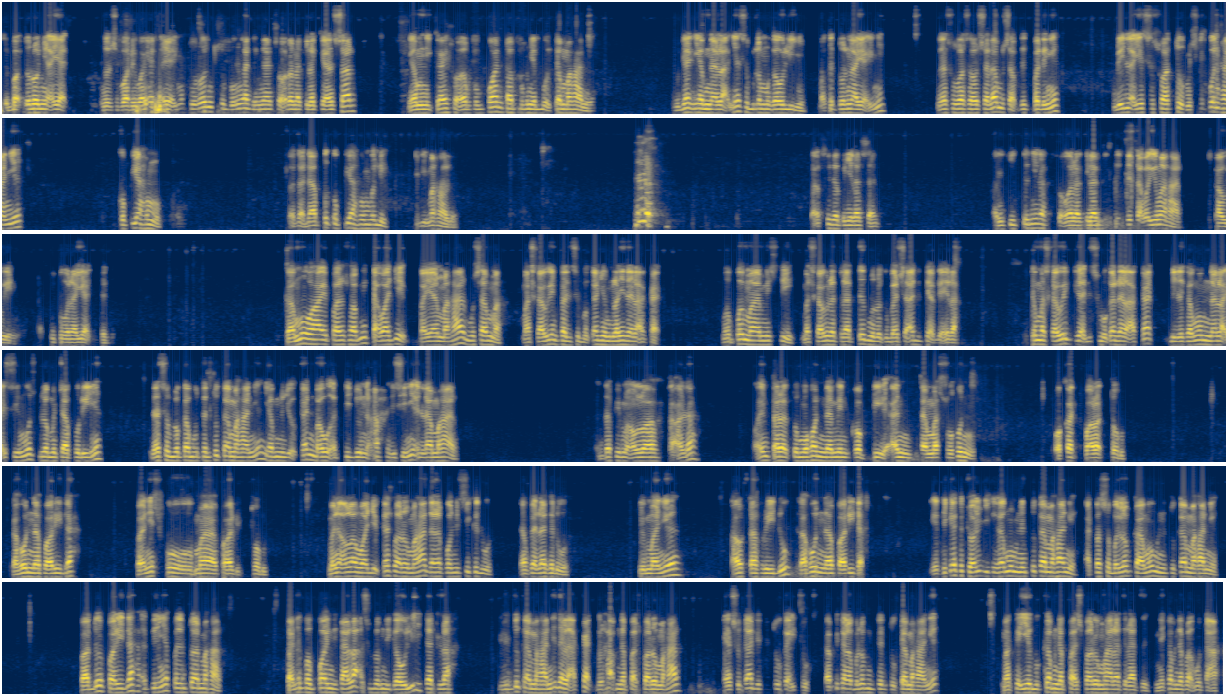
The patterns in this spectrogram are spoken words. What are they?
Sebab turunnya ayat. Menurut sebuah riwayat, ayat ini turun sehubungan dengan seorang laki-laki ansar yang menikahi seorang perempuan tanpa menyebutkan mahalnya. Kemudian ia menalaknya sebelum menggaulinya. Maka turunlah ayat ini. Rasulullah SAW bersabda kepadanya, Berilah ia sesuatu meskipun hanya kopiahmu. Kalau tak ada apa, kopiah pun boleh. Jadi mahal tu. Tak sudah penjelasan. Ini cerita ni lah. Seorang lelaki-lelaki tu dia tak bagi mahal. Kahwin. Itu turun ayat tadi. Kamu wahai para suami tak wajib bayar mahal musamah. Mas kahwin telah disebutkan jumlahnya dalam akad. Maupun mahal mesti. Mas kahwin rata-rata menurut kebiasaan di tiap daerah. Itu mas kahwin tidak disebutkan dalam akad. Bila kamu menalak istrimu sebelum mencampurinya dan sebelum kamu tentukan mahalnya yang menunjukkan bahawa erti juna'ah di sini adalah mahal. Dan firman Allah Ta'ala Wa in talaktumuhunna min qabdi an tamassuhun Waqad faradtum. Lahunna faridah Fanisfu ma faridtum. Mana Allah mewajibkan separuh mahal dalam kondisi kedua Dalam keadaan kedua Firmannya Au tafridu lahunna faridah Ketika kecuali jika kamu menentukan mahalnya atau sebelum kamu menentukan mahalnya. Fardu faridah artinya penentuan mahal. Kerana perempuan ditalak sebelum digauli dan telah ditentukan mahalnya dalam akad berhak mendapat separuh mahal yang sudah ditentukan itu. Tapi kalau belum ditentukan mahalnya, maka ia bukan mendapat separuh mahal rata-rata. Mereka mendapat muta'ah.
